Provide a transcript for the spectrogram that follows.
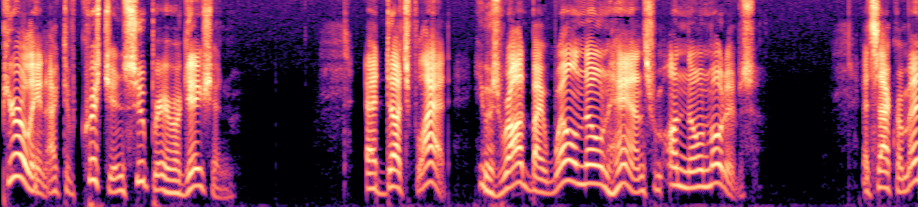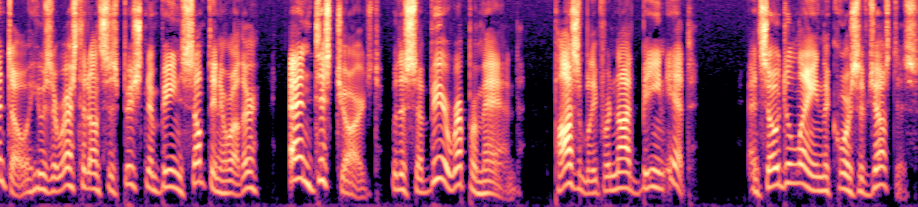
purely an act of Christian supererogation. At Dutch Flat, he was robbed by well known hands from unknown motives. At Sacramento, he was arrested on suspicion of being something or other and discharged with a severe reprimand, possibly for not being it, and so delaying the course of justice.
